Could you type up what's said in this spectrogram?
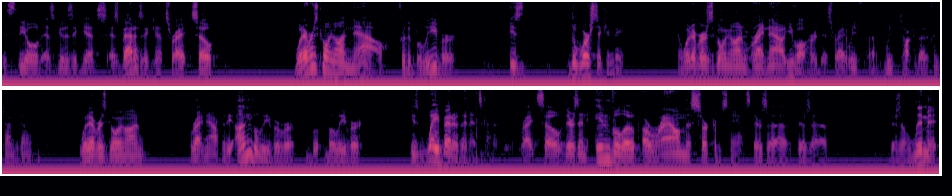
it's the old as good as it gets, as bad as it gets, right? So whatever's going on now for the believer is the worst it can be. And whatever is going on right now, you've all heard this, right? We've, uh, we've talked about it from time to time. Whatever is going on right now for the unbeliever b- believer is way better than it's going to be, right? So there's an envelope around the circumstance. There's a there's a there's a limit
